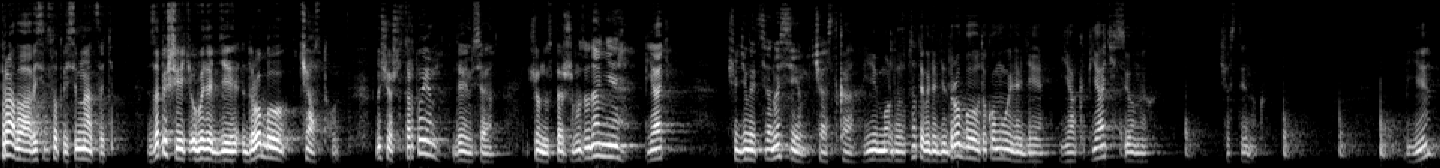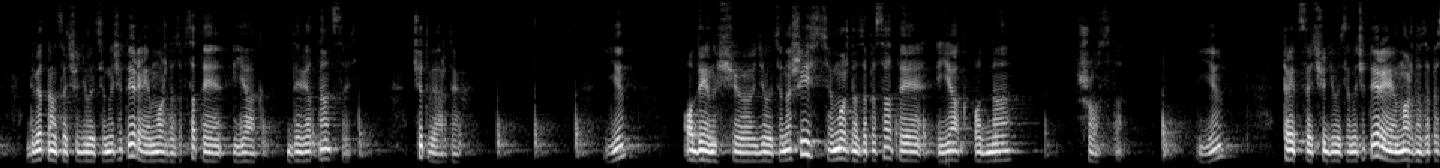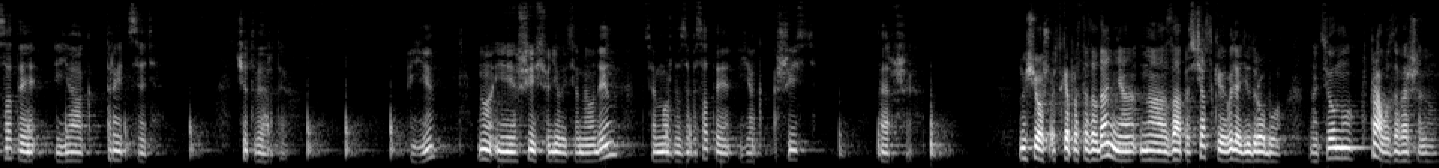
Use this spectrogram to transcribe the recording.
Вправа 818. Запишіть у вигляді дробу частку. Ну що ж, стартуємо. Дивимося, що в нас в першому завданні. 5, що ділиться на 7 частка. Її можна записати у вигляді дробу в такому вигляді, як 5 сьомих частинок. Є. 19, що ділиться на 4, можна записати як 19 четвертих. Є. 1, що ділиться на 6, можна записати як 1 шоста. Є. 30, що ділиться на 4, можна записати як 30 четвертих. Є. Ну і 6, що ділиться на 1, це можна записати як 6 перших. Ну що ж, ось таке просте завдання на запис частки вигляді дробу. На цьому вправу завершено.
